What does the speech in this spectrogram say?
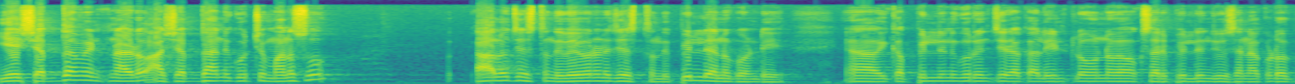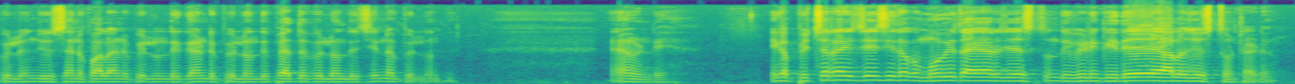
ఏ శబ్దం వింటున్నాడో ఆ శబ్దాన్ని గురించి మనసు ఆలోచిస్తుంది వివరణ చేస్తుంది. పిల్లి అనుకోండి ఇక పిల్లిని గురించి రకాల ఇంట్లో ఉన్న ఒకసారి పిల్లిని చూశాను అక్కడో పిల్లిని చూశాను ఫలాని పిల్లి ఉంది గండి పిల్లి ఉంది పెద్ద పిల్లి ఉంది చిన్న పిల్లి ఉంది. ఏమండి? ఇక పిక్చరైజ్ చేసి ఇది ఒక మూవీ తయారు చేస్తుంది వీడికి ఇదే ఆలోచిస్తుంటాడు.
